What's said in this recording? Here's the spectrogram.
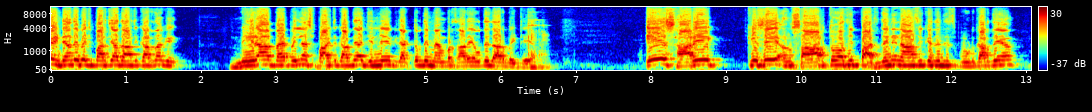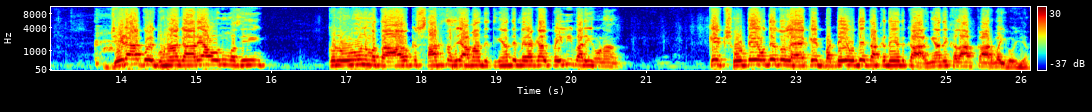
ਘੰਟਿਆਂ ਦੇ ਵਿੱਚ ਪਰਚਾ ਦਰਜ ਕਰ ਦਾਂਗੇ? ਮੇਰਾ, ਮੈਂ ਪਹਿਲਾਂ ਸਪਸ਼ਟ ਕਰਦੇ ਆ ਜਿੰਨੇ ਐਗਜ਼ੈਕਟਿਵ ਦੇ ਮੈਂਬਰ ਸਾਰੇ ਅਹੁਦੇਦਾਰ ਬੈਠੇ ਆ। ਇਹ ਸਾਰੇ ਕਿਸੇ ਇਨਸਾਫ ਤੋਂ ਅਸੀਂ ਭੱਜਦੇ ਨਹੀਂ, ਨਾ ਅਸੀਂ ਕਿਸੇ ਦੀ ਸਪੋਰਟ ਕਰਦੇ ਆ ਜਿਹੜਾ ਕੋਈ ਗੁਨਾਹਗਾਰ ਆ, ਉਹਨੂੰ ਅਸੀਂ ਕਾਨੂੰਨ ਮੁਤਾਬਕ ਸਖਤ ਸਜ਼ਾਵਾਂ ਦਿੱਤੀਆਂ ਤੇ ਮੇਰਾ ਖਿਆਲ ਪਹਿਲੀ ਵਾਰੀ ਹੋਣਾ ਕਿ ਛੋਟੇ ਅਹੁਦੇ ਤੋਂ ਲੈ ਕੇ ਵੱਡੇ ਅਹੁਦੇ ਤੱਕ ਦੇ ਅਧਿਕਾਰੀਆਂ ਦੇ ਖਿਲਾਫ ਕਾਰਵਾਈ ਹੋਈ ਆ।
